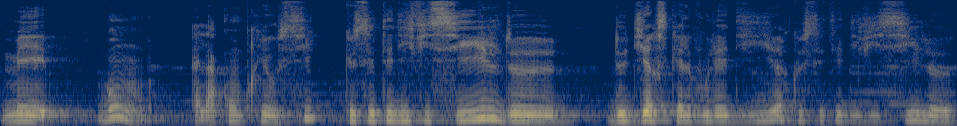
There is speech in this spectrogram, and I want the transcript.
Mais bon, elle a compris aussi que c'était difficile de dire ce qu'elle voulait dire, que c'était difficile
